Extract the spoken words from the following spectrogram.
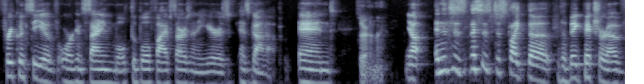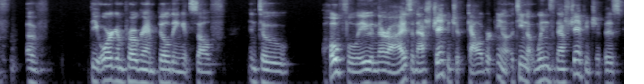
frequency of Oregon signing multiple five stars in a year has, has gone up. And certainly. You know, and this is this is just like the the big picture of of the Oregon program building itself into hopefully in their eyes a national championship caliber, you know, a team that wins the national championship is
